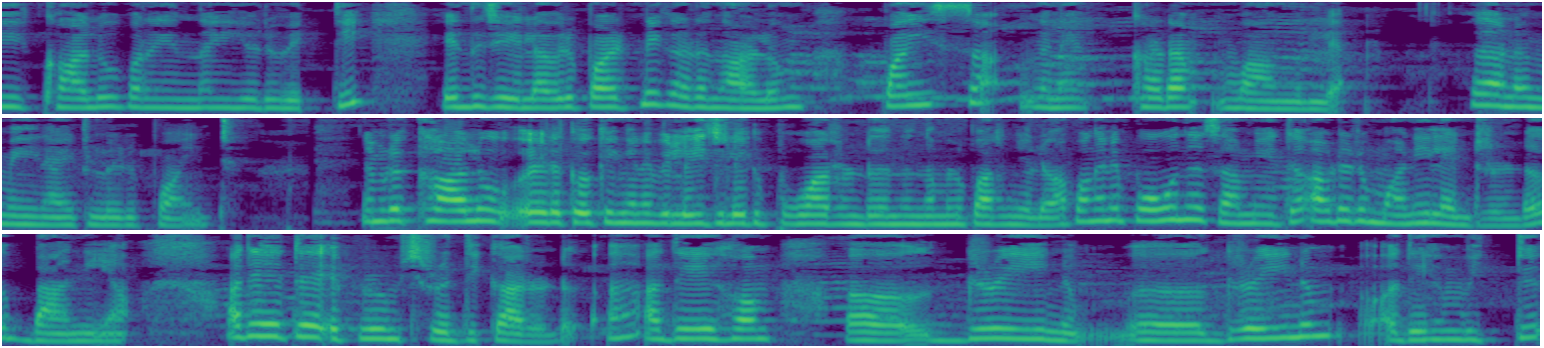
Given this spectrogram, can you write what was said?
ഈ കാലു പറയുന്ന ഈ ഒരു വ്യക്തി എന്ത് ചെയ്യില്ല? അവർ പട്ടിണി കിടന്നാലും പൈസ ഇങ്ങനെ കടം വാങ്ങില്ല. അതാണ് മെയിൻ ആയിട്ടുള്ളൊരു പോയിന്റ് നമ്മുടെ കാലു ഇടയ്ക്കൊക്കെ ഇങ്ങനെ വില്ലേജിലേക്ക് പോകാറുണ്ട് എന്ന് നമ്മൾ പറഞ്ഞല്ലോ. അപ്പോൾ അങ്ങനെ പോകുന്ന സമയത്ത് അവിടെ ഒരു മണി ലെൻഡർ ഉണ്ട് ബാനിയ. അദ്ദേഹത്തെ എപ്പോഴും ശ്രദ്ധിക്കാറുണ്ട്. അദ്ദേഹം ഗ്രെയിനും ഗ്രെയിനും അദ്ദേഹം വിറ്റ്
